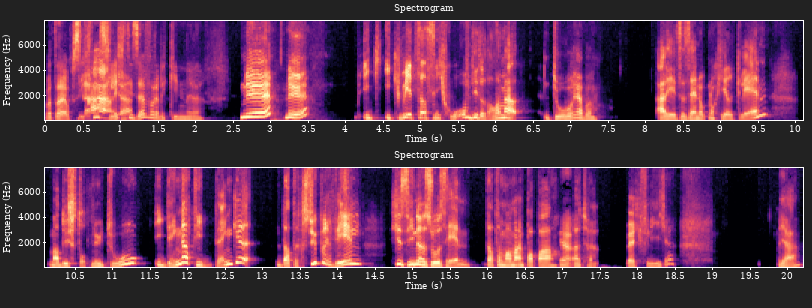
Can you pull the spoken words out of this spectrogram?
Wat dat op zich Ja, niet slecht ja. is hè, voor de kinderen. Nee, nee. Ik, ik weet zelfs niet goed of die dat allemaal doorhebben. Allee, ze zijn ook nog heel klein, maar dus tot nu toe, ik denk dat die denken dat er superveel gezinnen zo zijn. Dat de mama en papa Ja. uit huis wegvliegen. Ja.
